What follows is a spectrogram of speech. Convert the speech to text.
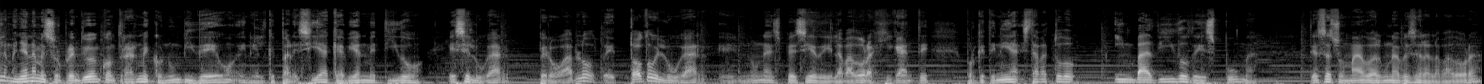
La mañana me sorprendió encontrarme con un video en el que parecía que habían metido ese lugar, pero hablo de todo el lugar en una especie de lavadora gigante porque tenía estaba todo invadido de espuma. ¿Te has asomado alguna vez a la lavadora?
